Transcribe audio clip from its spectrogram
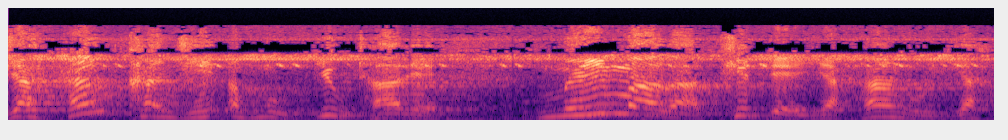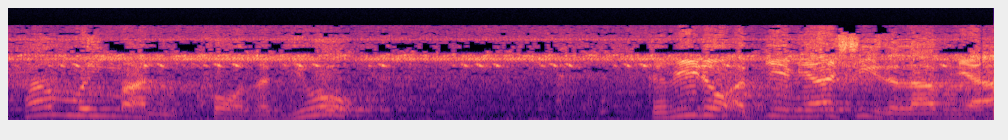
ယဟန်ခံခြင်းအမှုပြုထားတဲ့ မိမ့်မကဖြစ်တဲ့ယဟန်ကိုယဟန်မိမ့်မလို့ခေါ်သမျိုးတပည့်တော်အပြစ်များရှိသလားဗျာ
